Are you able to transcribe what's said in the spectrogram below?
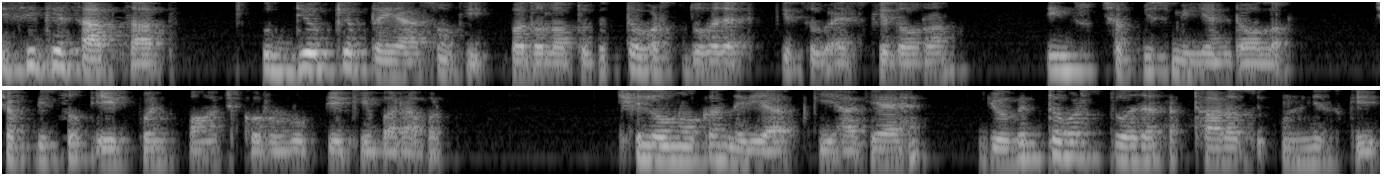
इसी के साथ साथ उद्योग के प्रयासों की बदौलत वित्त वर्ष 2021 के दौरान 326 मिलियन डॉलर 2601.5 करोड़ रुपए के बराबर खिलौनों का निर्यात किया गया है, जो वित्त वर्ष 2018 से 19 के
